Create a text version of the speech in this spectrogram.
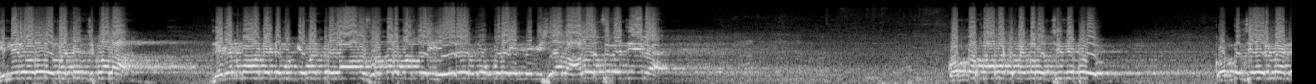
ఇన్ని రోజులు పట్టించుకోవాలా? జగన్మోహన్ రెడ్డి ముఖ్యమంత్రి కావాల సందర్భంలో ఏ రోజు కూడా ఇన్ని విషయాలు ఆలోచన చేయలే. కొత్త పాలక మండలి వచ్చింది ఇప్పుడు. కొత్త చైర్మన్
